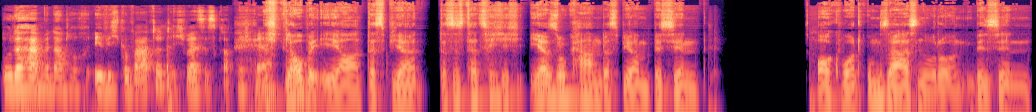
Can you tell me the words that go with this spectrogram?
oder haben wir dann noch ewig gewartet? Ich weiß es gerade nicht mehr. Ich glaube eher, dass wir, dass es tatsächlich eher so kam, dass wir ein bisschen awkward rumsaßen oder ein bisschen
